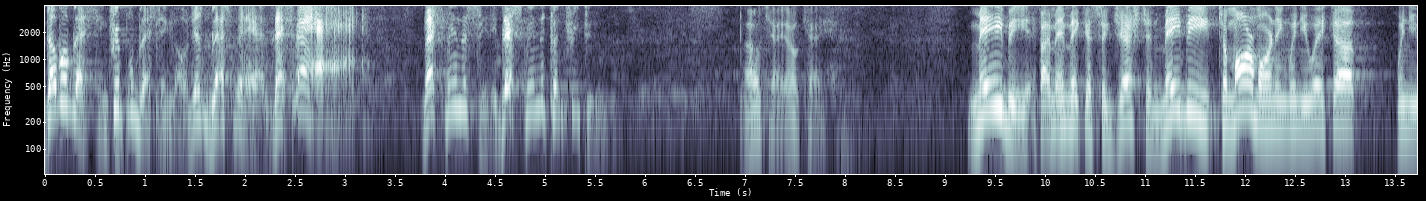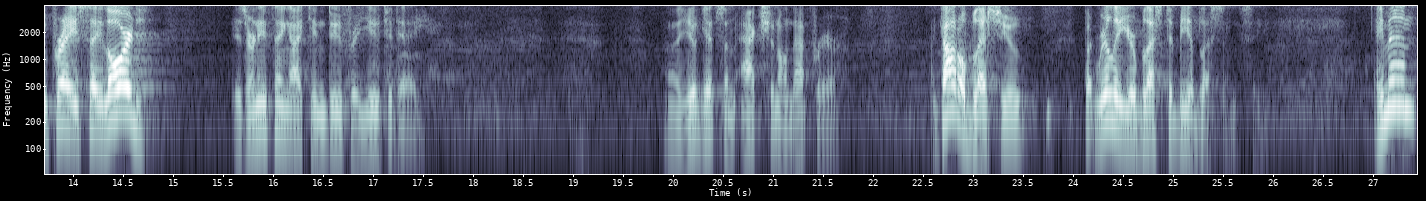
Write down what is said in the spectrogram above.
double blessing, triple blessing, Lord, just bless me, bless me. Bless me in the city, bless me in the country too. Okay, okay. Maybe, if I may make a suggestion, maybe tomorrow morning when you wake up, when you pray, say, Lord, is there anything I can do for you today? Uh, you'll get some action on that prayer. God will bless you, but really you're blessed to be a blessing, see. Amen. Amen.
